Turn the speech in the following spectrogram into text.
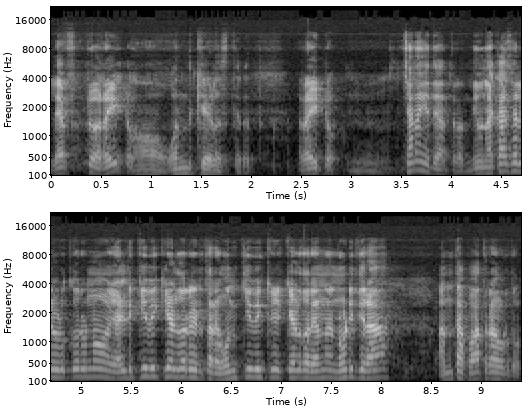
ಲೆಫ್ಟು ರೈಟು ಹಾಂ ಒಂದು ಕೇಳಿಸ್ತಿರುತ್ತೆ. ರೈಟು. ಚೆನ್ನಾಗಿದೆ ಆ ಥರದ್ದು. ನೀವು ನಕಾಸಲ್ಲಿ ಹುಡುಕರು ಎರಡು ಕಿವಿ ಕೇಳಿದವರು ಇರ್ತಾರೆ ಒಂದು ಕಿವಿ ಕೇಳಿದವರು ಕೇಳಿದವ್ರು ಏನೋ ನೋಡಿದ್ದೀರಾ? ಅಂಥ ಪಾತ್ರ ಅವ್ರದ್ದು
